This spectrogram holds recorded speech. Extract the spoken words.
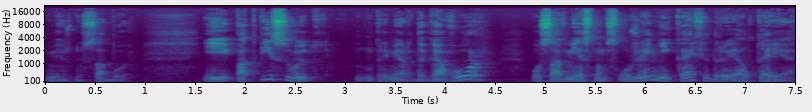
между собой. И подписывают, например, договор о совместном служении кафедры и алтаря.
